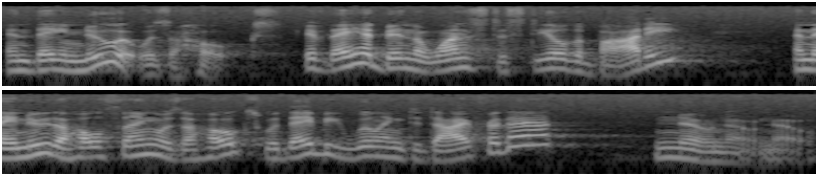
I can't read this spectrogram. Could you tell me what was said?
and they knew it was a hoax, if they had been the ones to steal the body, and they knew the whole thing was a hoax, would they be willing to die for that? No, no, no.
